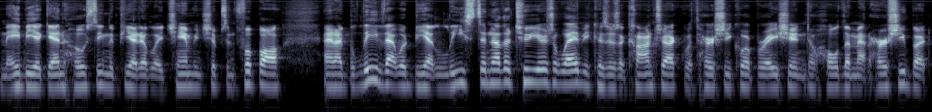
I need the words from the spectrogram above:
maybe again hosting the PIAA championships in football. And I believe that would be at least another two years away because there's a contract with Hershey Corporation to hold them at Hershey. But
